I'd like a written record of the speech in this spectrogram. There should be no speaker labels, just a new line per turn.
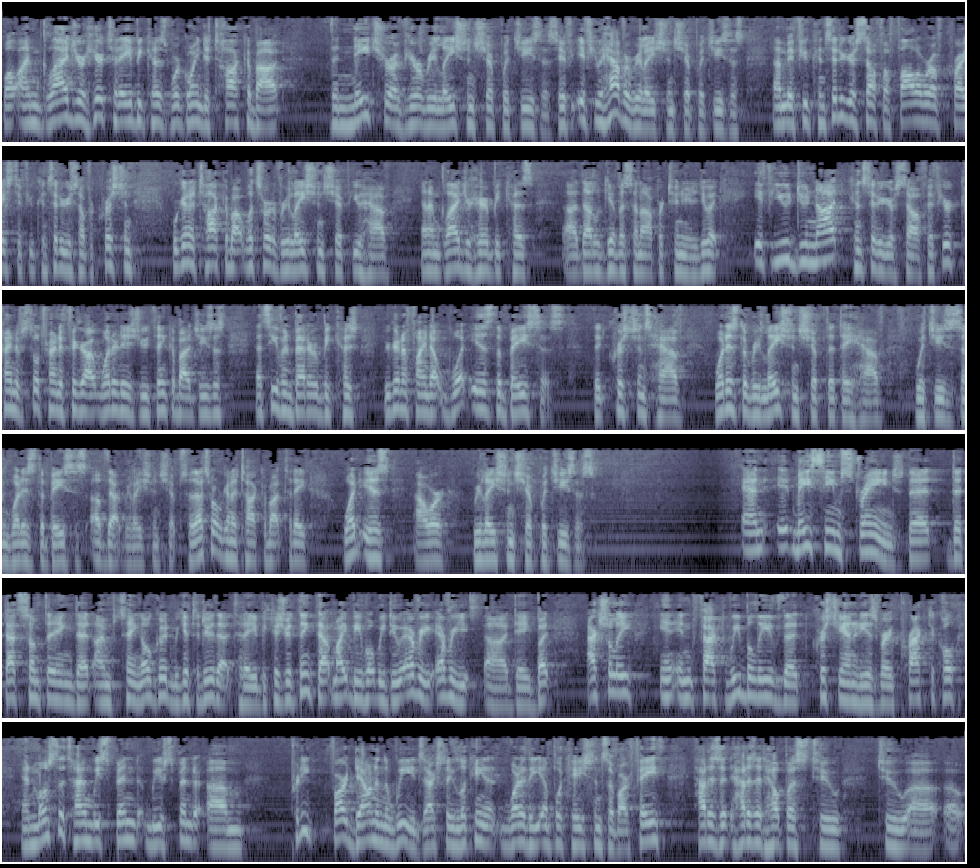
Well, I'm glad you're here today because we're going to talk about the nature of your relationship with Jesus. If, if you have a relationship with Jesus, um, if you consider yourself a follower of Christ, if you consider yourself a Christian, we're going to talk about what sort of relationship you have. And I'm glad you're here because uh, that'll give us an opportunity to do it. If you do not consider yourself, if you're kind of still trying to figure out what it is you think about Jesus, that's even better because you're going to find out what is the basis that Christians have, what is the relationship that they have with Jesus, and what is the basis of that relationship. So that's what we're going to talk about today. What is our relationship with Jesus? And it may seem strange that, that that's something that I'm saying, oh good, we get to do that today, because you'd think that might be what we do every, every uh, day. But actually, in, in, fact, we believe that Christianity is very practical, and most of the time we spend, we spend um, pretty far down in the weeds, actually looking at what are the implications of our faith, how does it, how does it help us to, to uh, uh,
